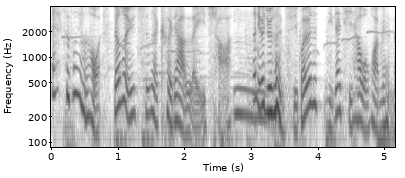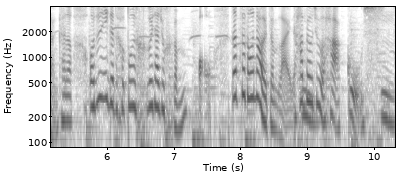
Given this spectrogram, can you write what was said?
哎，这东西很好玩。比方说你去吃那个客家的擂茶，嗯，那你会觉得很奇怪，因为是你在其他文化里面很难看到，哦，就是一个东西喝下去很饱，那这东西到底怎么来的？它背后就有它的故事。嗯、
